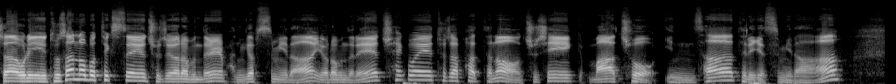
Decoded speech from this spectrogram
자, 우리 두산 로보틱스의 주주 여러분들 반갑습니다. 여러분들의 최고의 투자 파트너 주식 마초 인사드리겠습니다.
